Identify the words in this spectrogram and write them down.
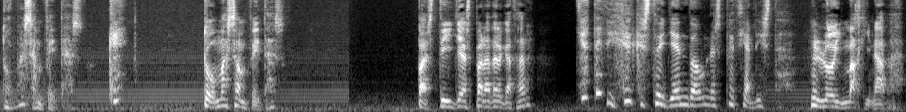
¿Tomas anfetas? ¿Qué? ¿Tomas anfetas? ¿Pastillas para adelgazar? Ya te dije que estoy yendo a un especialista. Lo imaginaba.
